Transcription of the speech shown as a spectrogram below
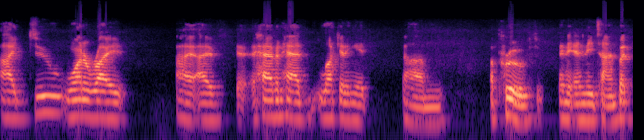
I do want to write. I I've, haven't had luck getting it um, approved any any time, but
